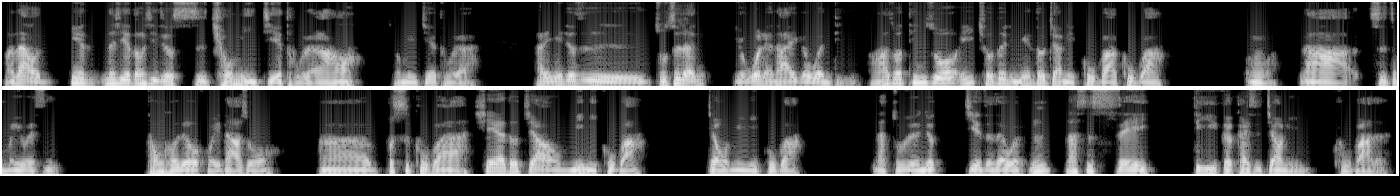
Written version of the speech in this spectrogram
啊，那我因为那些东西就是球迷截图的，然后球迷截图的，它里面就是主持人有问了他一个问题啊，他说：“听说诶，球队里面都叫你库巴库巴，嗯，那是怎么一回事？”通口就回答说：“啊、不是库巴啦，现在都叫迷你库巴，叫我迷你库巴。”那主持人就接着再问：“嗯，那是谁第一个开始叫你库巴的？”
